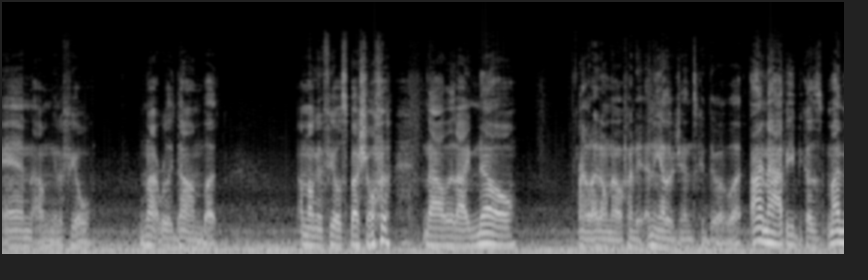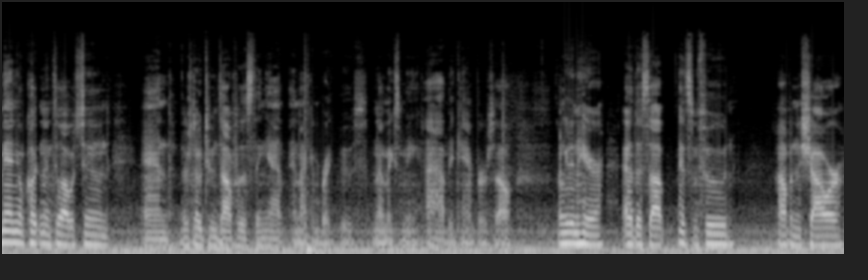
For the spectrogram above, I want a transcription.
and I'm going to feel not really dumb, but I'm not going to feel special now that I know but I don't know if any other gens could do it. But I'm happy because my manual couldn't until I was tuned, and there's no tunes out for this thing yet, and I can brake boost, and that makes me a happy camper. So I'm gonna get in here, edit this up, hit some food, hop in the shower.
